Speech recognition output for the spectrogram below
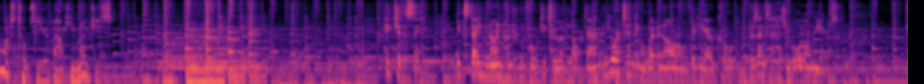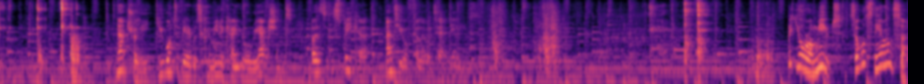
want to talk to you about Humojis. Picture the scene. It's day 942 of lockdown and you're attending a webinar or video call and the presenter has you all on mute. Naturally, you want to be able to communicate your reactions, both to the speaker and to your fellow attendees. But you're on mute, so what's the answer?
